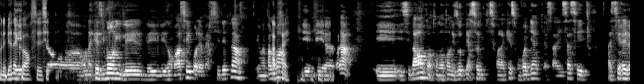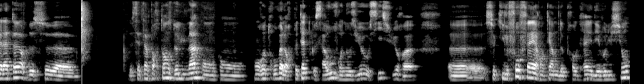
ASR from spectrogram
on est bien d'accord. C'est, on, a quasiment envie de les, les, les, embrasser pour les remercier d'être là, et on n'a pas le droit. Et, et euh, voilà. Et, et c'est marrant quand on entend les autres personnes qui sont à la caisse, on voit bien qu'il y a ça. Et ça, c'est assez révélateur de ce euh, de cette importance de l'humain qu'on retrouve. Alors peut-être que ça ouvre nos yeux aussi sur euh, euh, ce qu'il faut faire en termes de progrès et d'évolution,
